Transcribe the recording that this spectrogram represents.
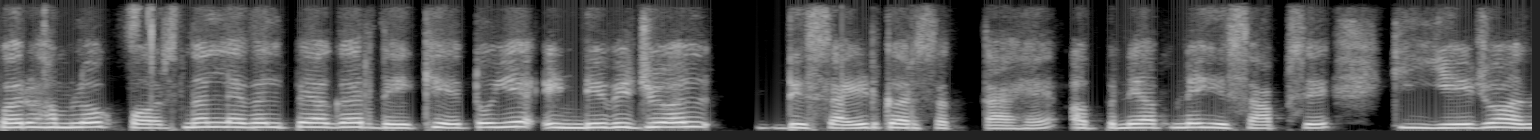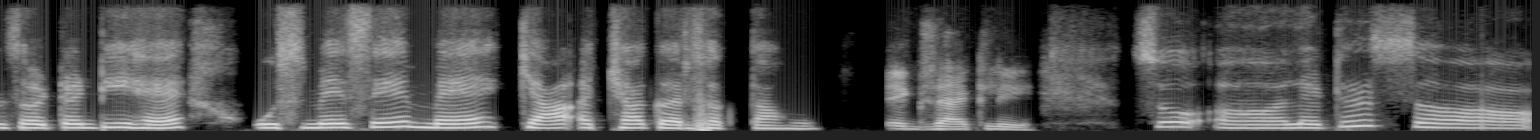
पर हम लोग पर्सनल लेवल पे अगर देखें तो ये इंडिविजुअल डिसाइड कर सकता है अपने अपने हिसाब से कि ये जो अनसर्टेनिटी है उसमें से मैं क्या अच्छा कर सकता हूँ। Exactly. So, uh, let us uh,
